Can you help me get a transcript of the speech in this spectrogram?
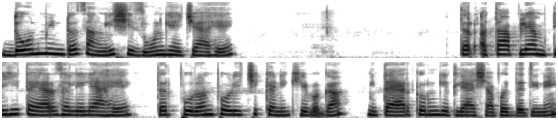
दोन मिनटं चांगली शिजवून घ्यायची आहे. तर आता आपली आमटी ही तयार झालेली आहे. तर पुरणपोळीची कणिक हे बघा मी तयार करून घेतली अशा पद्धतीने.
